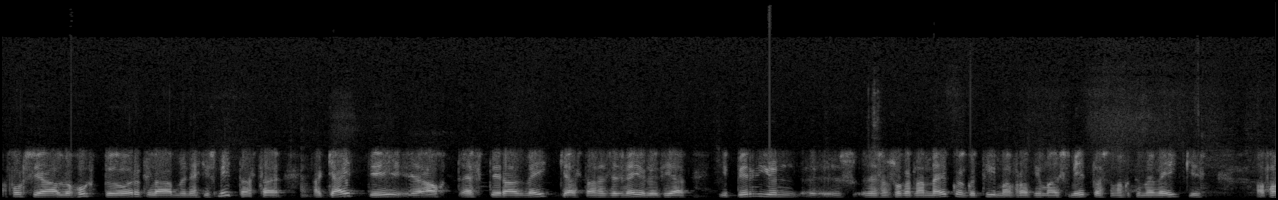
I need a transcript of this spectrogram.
að fólk sé alveg hólpuð og örgulega mun ekki smítast. Það, það gæti átt eftir að veikjast að þessi veiru því að í byrjun e, þessar svo kallar meðgöngu tíma frá því maður smítast og þannig að maður veikist að þá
